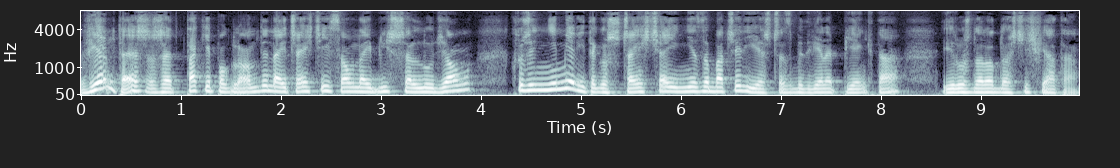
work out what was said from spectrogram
Wiem też, że takie poglądy najczęściej są najbliższe ludziom, którzy nie mieli tego szczęścia i nie zobaczyli jeszcze zbyt wiele piękna i różnorodności świata.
